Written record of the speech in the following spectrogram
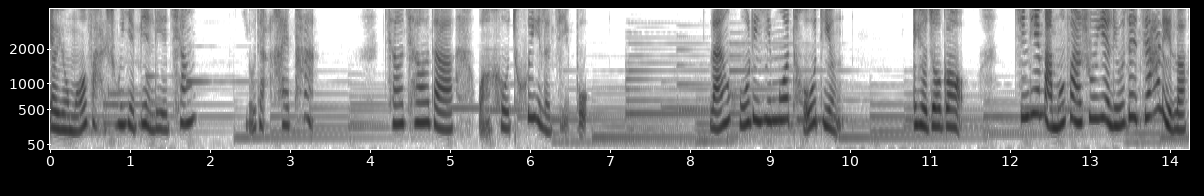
要用魔法树叶变猎枪，有点害怕，悄悄地往后退了几步。蓝狐狸一摸头顶，哎呦，糟糕！今天把魔法树叶留在家里了，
